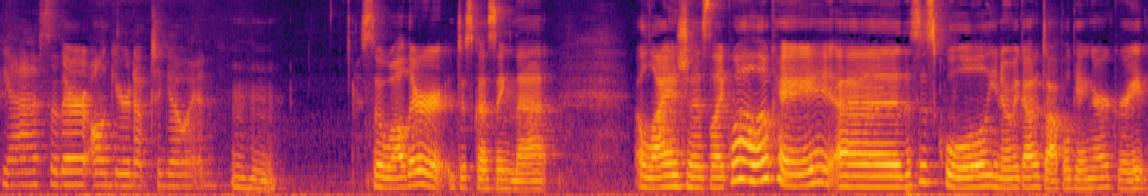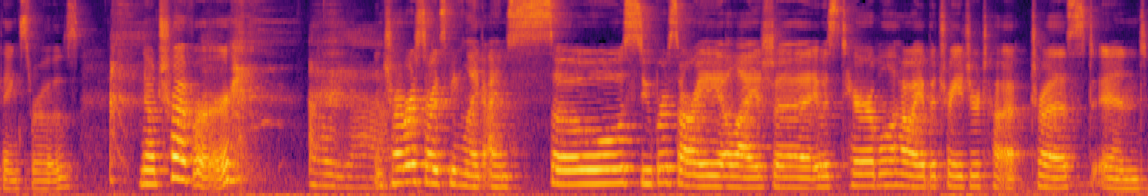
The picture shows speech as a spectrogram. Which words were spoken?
Yeah, so they're all geared up to go in. So while they're discussing that, Elijah is like, "Well, okay, uh, this is cool. You know, we got a doppelganger. Great, thanks, Rose." Now Trevor, Oh yeah. and Trevor starts being like, "I'm so super sorry, Elijah. It was terrible how I betrayed your t- trust." And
